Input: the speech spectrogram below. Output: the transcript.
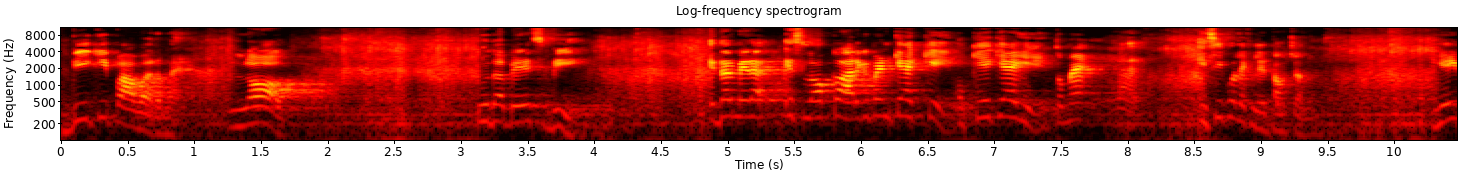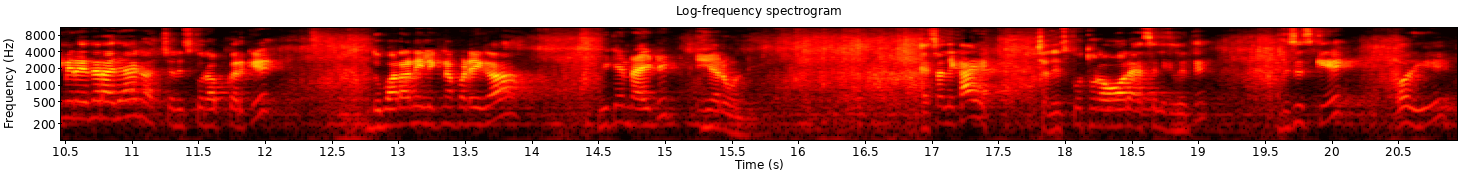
बी की पावर में log to the base b इधर मेरा, इस लॉग का आर्ग्यूमेंट क्या है? के और के क्या है ये? तो मैं इसी को लिख लेता हूँ, चलो। यही मेरा इधर आ जाएगा। चल इसको रब करके दोबारा नहीं लिखना पड़ेगा। We can write it here only ऐसा लिखा है? चलो इसको थोड़ा और ऐसे लिख लेते। दिस इज़ के और ये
